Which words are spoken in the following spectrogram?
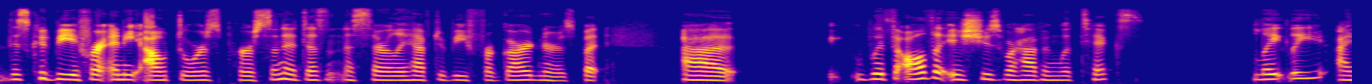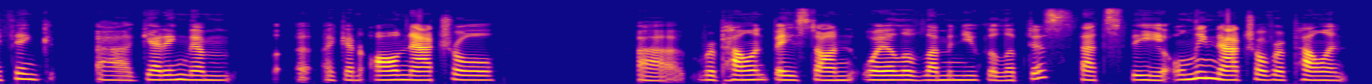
this could be for any outdoors person, it doesn't necessarily have to be for gardeners, but uh, with all the issues we're having with ticks lately, I think uh, getting them uh, like an all natural uh, repellent based on oil of lemon eucalyptus, that's the only natural repellent,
